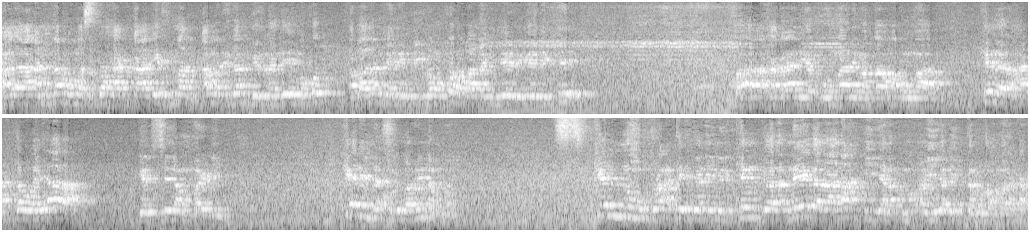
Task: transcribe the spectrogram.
على أنه ما استحق إثما أمر دم بالرديه مقط أبانا كان يدي بمقط أبانا يلي غيرك فآخران يقومان مقامهما. كنا رح تويا قرسنا مبردي كان الناس يقولون نمبر كن مقرعته كان يمكن قال نيجا أنا هي هي اللي تبغى مركا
